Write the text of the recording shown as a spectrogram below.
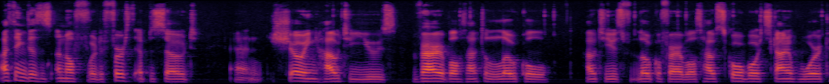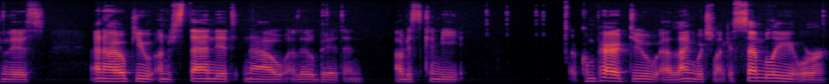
I think this is enough for the first episode and showing how to use variables, how to local, how to use local variables, how scoreboards kind of work in this. And I hope you understand it now a little bit and how this can be compared to a language like assembly or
